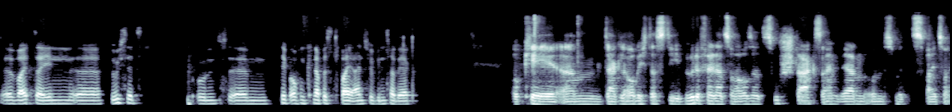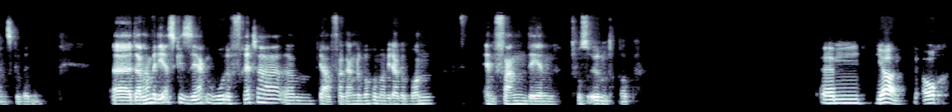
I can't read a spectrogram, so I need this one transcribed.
weiterhin äh, durchsetzt und ähm, tipp auf ein knappes 2-1 für Winterberg. Okay, ähm, da glaube ich, dass die Bödefelder zu Hause zu stark sein werden und mit 2 zu 1 gewinnen. Äh, dann haben wir die SG Serkenrode Fretter, ähm, ja, vergangene Woche mal wieder gewonnen, empfangen den TuS Öventrop. Ähm, ja, auch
